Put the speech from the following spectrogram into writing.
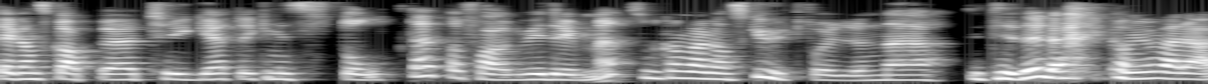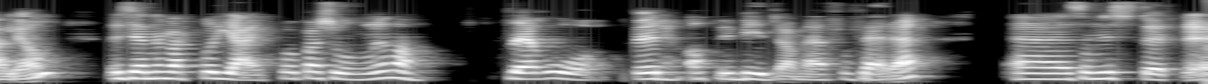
Det kan skape trygghet og ikke minst stolthet av faget vi driver med, som kan være ganske utfordrende til tider. Det kan vi jo være ærlige om. Det kjenner i hvert fall jeg på personlig. da. Det jeg håper at vi bidrar med for flere. Eh, sånn I større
